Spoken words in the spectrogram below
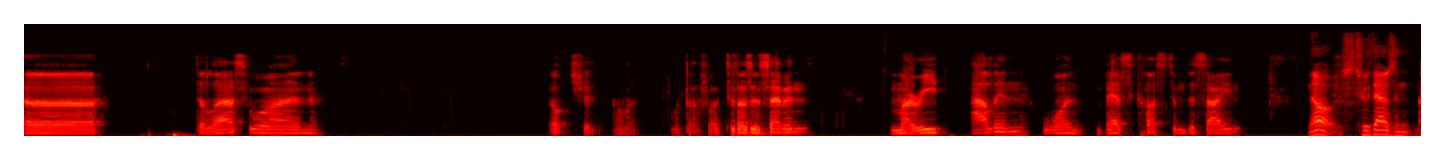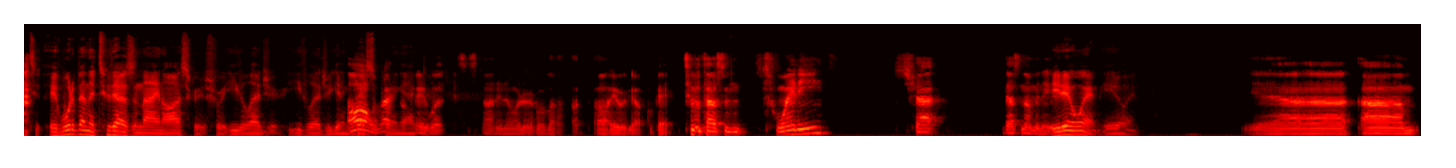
Uh, the last one. Oh shit! Hold on. What the fuck? 2007. Marit Allen won Best Costume Design. No, it's 2000. it would have been the 2009 Oscars for Heath Ledger. Heath Ledger getting oh, Best Supporting right. okay, Actor. Well, this is not in order. Hold on. Oh, here we go. Okay, 2020. Chat. That's nominated. He didn't win. He didn't win. Yeah. Um.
